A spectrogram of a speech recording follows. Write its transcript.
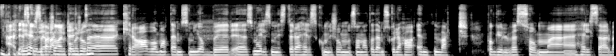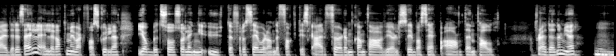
Nei, det skulle vært et eh, krav om at dem som jobber uh, som helseminister og helsekommisjon og sånn, at dem skulle ha enten vært på gulvet som uh, helsearbeidere selv, eller at de i hvert fall skulle jobbet så og så lenge ute for å se hvordan det faktisk er, før de kan ta avgjørelser basert på annet enn tall. For det er det de gjør. Mm.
